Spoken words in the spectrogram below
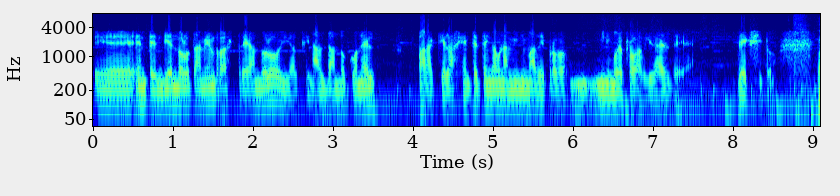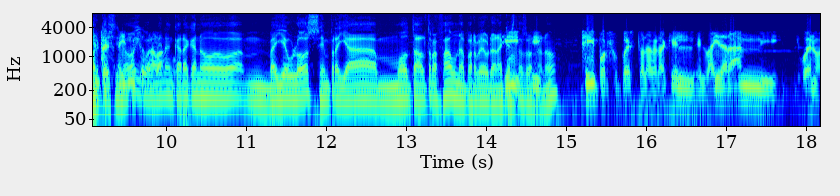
eh, entendiéndolo también, rastreándolo y al final dando con él para que la gente tenga una mínima de mínimo de probabilidades de, de éxito. Perquè Entonces, si no, igualment, trabajo. encara que no mm, veieu l'os, sempre hi ha molta altra fauna per veure en aquesta Sí, zona, sí. no? Sí, por supuesto. La verdad que el, el Valle de Arán y, y, bueno,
